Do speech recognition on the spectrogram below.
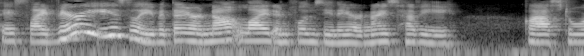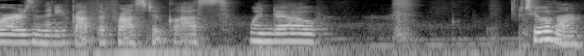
they slide very easily, but they are not light and flimsy. They are nice, heavy glass doors. And then you've got the frosted glass window. Two of them.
